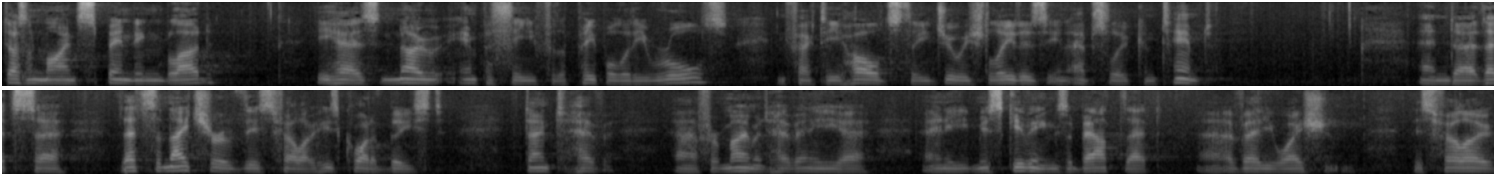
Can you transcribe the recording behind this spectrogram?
doesn't mind spending blood. He has no empathy for the people that he rules. In fact, he holds the Jewish leaders in absolute contempt. And uh, that's, uh, that's the nature of this fellow. He's quite a beast. Don't have uh, for a moment have any, uh, any misgivings about that uh, evaluation. This fellow,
